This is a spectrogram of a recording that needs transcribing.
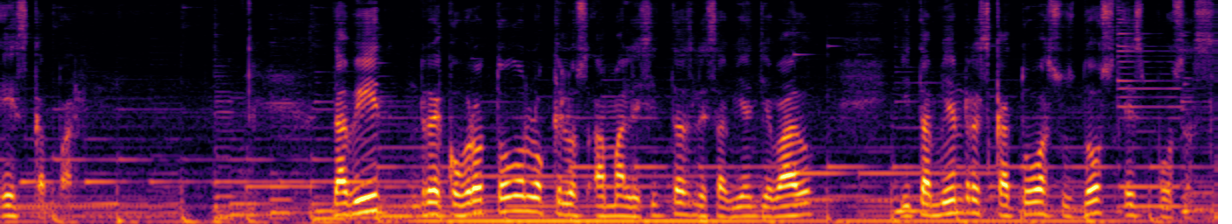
escapar. David recobró todo lo que los amalecitas les habían llevado y también rescató a sus dos esposas.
